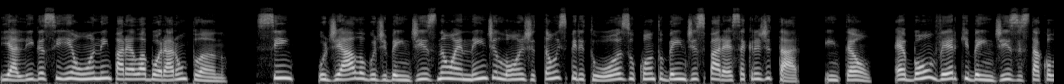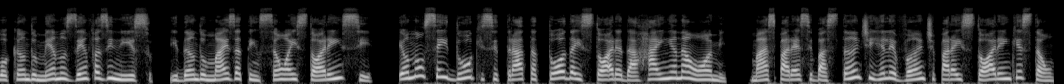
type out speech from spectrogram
e a Liga se reúnem para elaborar um plano. Sim, o diálogo de Bendis não é nem de longe tão espirituoso quanto Bendis parece acreditar. Então, é bom ver que Bendis está colocando menos ênfase nisso e dando mais atenção à história em si. Eu não sei do que se trata toda a história da Rainha Naomi, mas parece bastante relevante para a história em questão.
